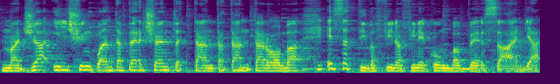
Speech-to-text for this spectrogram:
ma già il 50% è tanta tanta roba e si attiva fino a fine combo avversaria.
